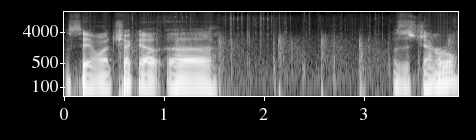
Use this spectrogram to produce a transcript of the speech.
Let's see. I want to check out. Uh, was this general?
